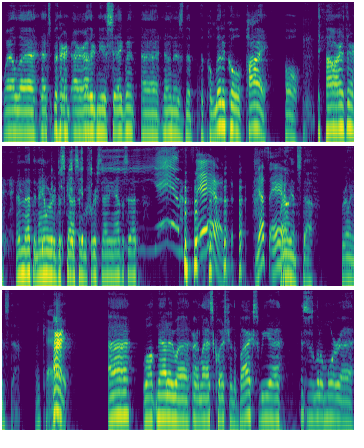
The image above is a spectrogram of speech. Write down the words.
Well, uh, that's been our, our other news segment, uh, known as the the political pie hole. Huh, Arthur? Isn't that the name we were discussing before starting the episode? Yes, and yes, and Brilliant stuff. Brilliant stuff. Okay. All right. Uh, well, now to uh, our last question of the box. We uh, this is a little more. Uh,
